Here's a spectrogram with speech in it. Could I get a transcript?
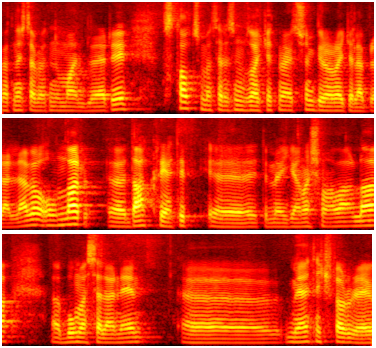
vətəndaş təbiəti nümayəndələri status məsələsini müzakirə etmək üçün bir araya gələ bilərlər və onlar e, daha kreativ e, demək yanaşmalarla e, bu məsələni müəyyən təkliflər oraya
